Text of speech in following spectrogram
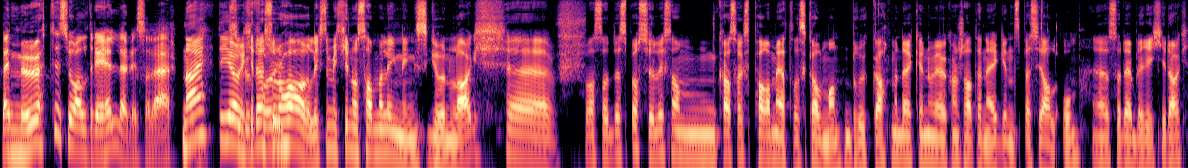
De møtes jo aldri heller, disse der. Nei, de gjør Så ikke det, får- så du har liksom ikke noe sammenligningsgrunnlag. Eh, altså, Det spørs jo liksom hva slags parametere skal man bruke, men det kunne vi jo kanskje hatt en egen spesial om, eh, så det blir ikke i dag.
